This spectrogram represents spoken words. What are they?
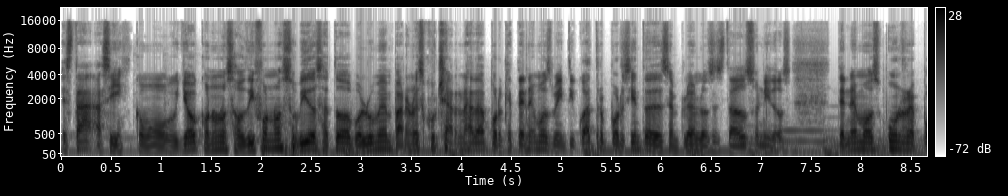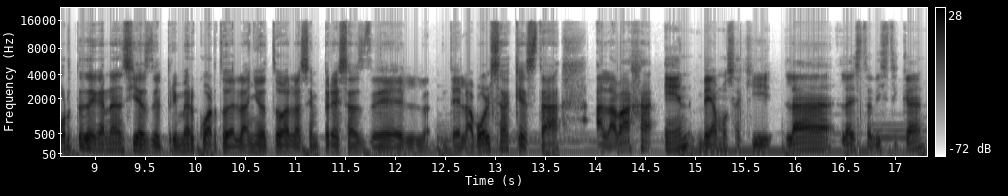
está así, como yo con unos audífonos subidos a todo volumen para no escuchar nada porque tenemos 24% de desempleo en los Estados Unidos. Tenemos un reporte de ganancias del primer cuarto del año de todas las empresas de la bolsa que está a la baja en, veamos aquí la, la estadística.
